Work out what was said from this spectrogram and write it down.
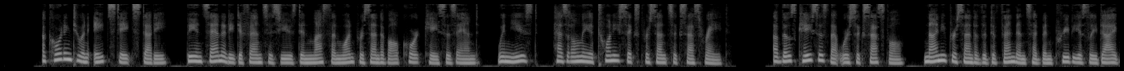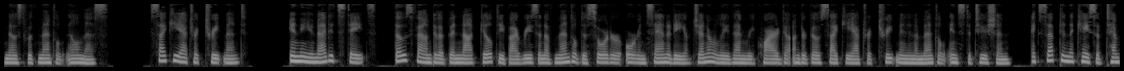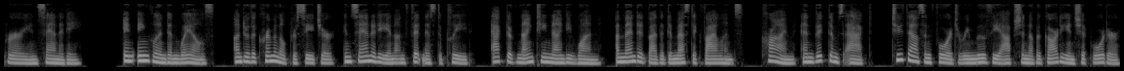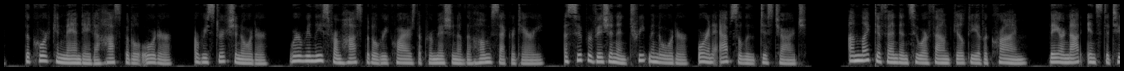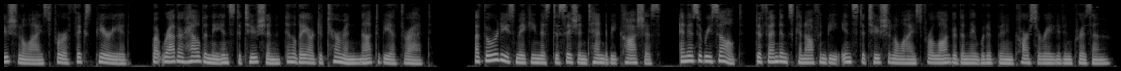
According to an eight state study, the insanity defense is used in less than 1% of all court cases and, when used, has only a 26% success rate. Of those cases that were successful, 90% of the defendants had been previously diagnosed with mental illness. Psychiatric treatment. In the United States, those found to have been not guilty by reason of mental disorder or insanity are generally then required to undergo psychiatric treatment in a mental institution, except in the case of temporary insanity. In England and Wales, under the Criminal Procedure, Insanity and Unfitness to Plead, Act of 1991, amended by the Domestic Violence, Crime, and Victims Act, 2004 to remove the option of a guardianship order, the court can mandate a hospital order, a restriction order, where release from hospital requires the permission of the Home Secretary, a supervision and treatment order, or an absolute discharge. Unlike defendants who are found guilty of a crime, they are not institutionalized for a fixed period, but rather held in the institution until they are determined not to be a threat. Authorities making this decision tend to be cautious, and as a result, defendants can often be institutionalized for longer than they would have been incarcerated in prison.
